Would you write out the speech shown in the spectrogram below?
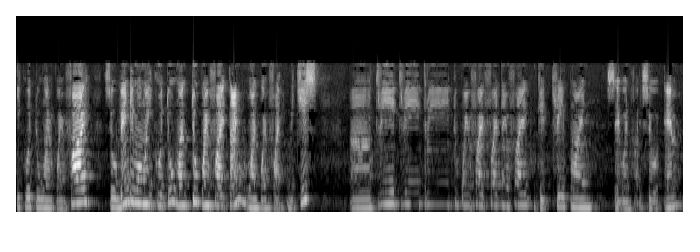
equal to 1.5 so bending moment equal to 1 2.5 times 1.5 which is uh, 3, 3, 3, 2.5, 5 times 5, okay, 3.75. So M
